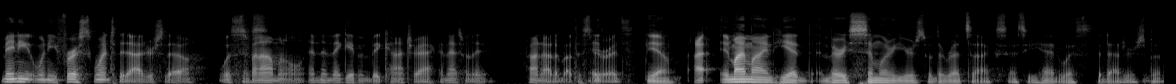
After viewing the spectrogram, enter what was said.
Manny, when he first went to the Dodgers, though, was Yes. phenomenal, and then they gave him a big contract, and that's when they found out about the steroids. Yeah, I, in my mind, he had very similar years with the Red Sox as he had with the Dodgers. But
